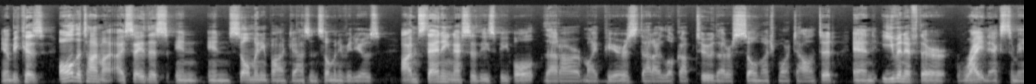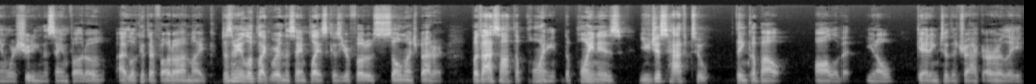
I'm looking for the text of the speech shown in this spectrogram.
You know, because all the time I, I say this in in so many podcasts and so many videos. I'm standing next to these people that are my peers that I look up to that are so much more talented. And even if they're right next to me and we're shooting the same photo, I look at their photo, I'm like, doesn't even look like we're in the same place because your photo is so much better. But that's not the point. The point is you just have to think about all of it, you know, getting to the track early,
